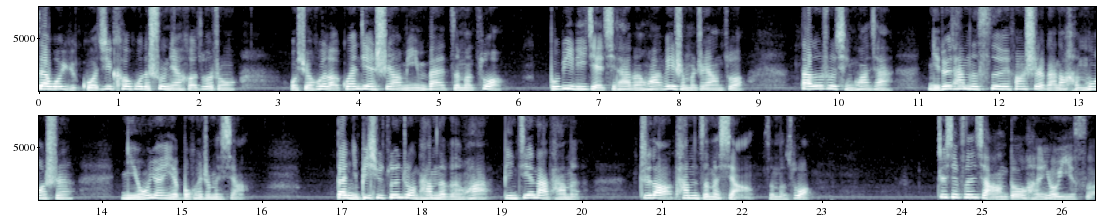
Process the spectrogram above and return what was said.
在我与国际客户的数年合作中，我学会了关键是要明白怎么做，不必理解其他文化为什么这样做。大多数情况下，你对他们的思维方式感到很陌生。你永远也不会这么想，但你必须尊重他们的文化，并接纳他们，知道他们怎么想、怎么做。这些分享都很有意思。《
